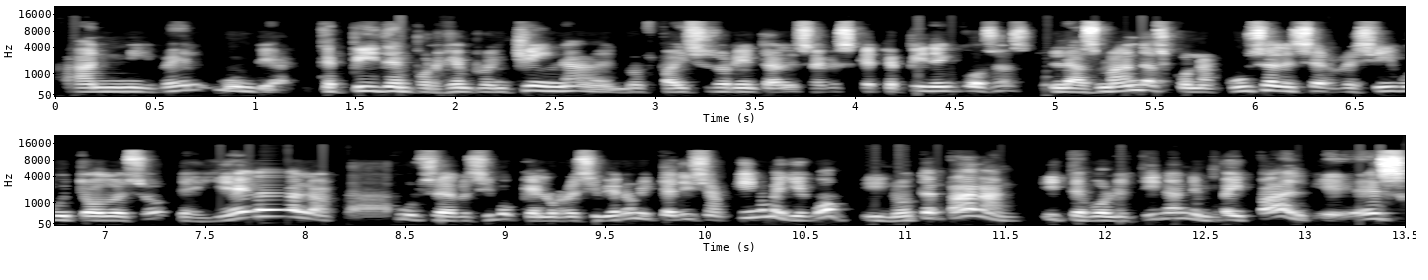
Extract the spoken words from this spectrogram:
a nivel mundial. Te piden, por ejemplo, en China, en los países orientales, sabes que te piden cosas, las mandas con acusa de ese recibo y todo eso, te llega la acusa de recibo que lo recibieron y te dicen, aquí no me llegó y no te pagan y te boletinan en PayPal. Es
